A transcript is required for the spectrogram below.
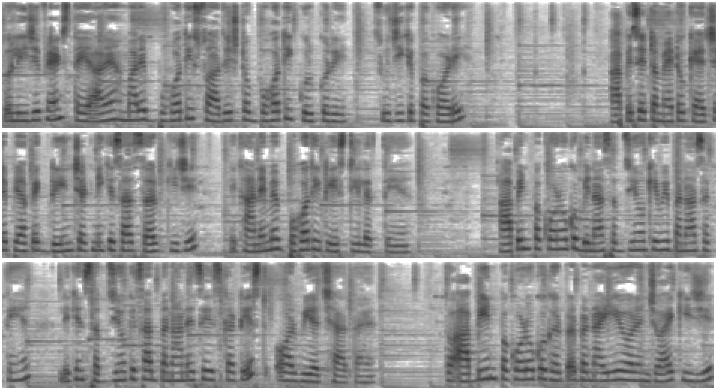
तो लीजिए फ्रेंड्स, तैयार हैं हमारे बहुत ही स्वादिष्ट और बहुत ही कुरकुरे सूजी के पकौड़े। आप इसे टमाटो केचप या फिर ग्रीन चटनी के साथ सर्व कीजिए। ये खाने में बहुत ही टेस्टी लगते हैं। आप इन पकौड़ों को बिना सब्जियों के भी बना सकते हैं, लेकिन सब्जियों के साथ बनाने से इसका टेस्ट और भी अच्छा आता है। तो आप भी इन पकौड़ों को घर पर बनाइए और इन्जॉय कीजिए।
